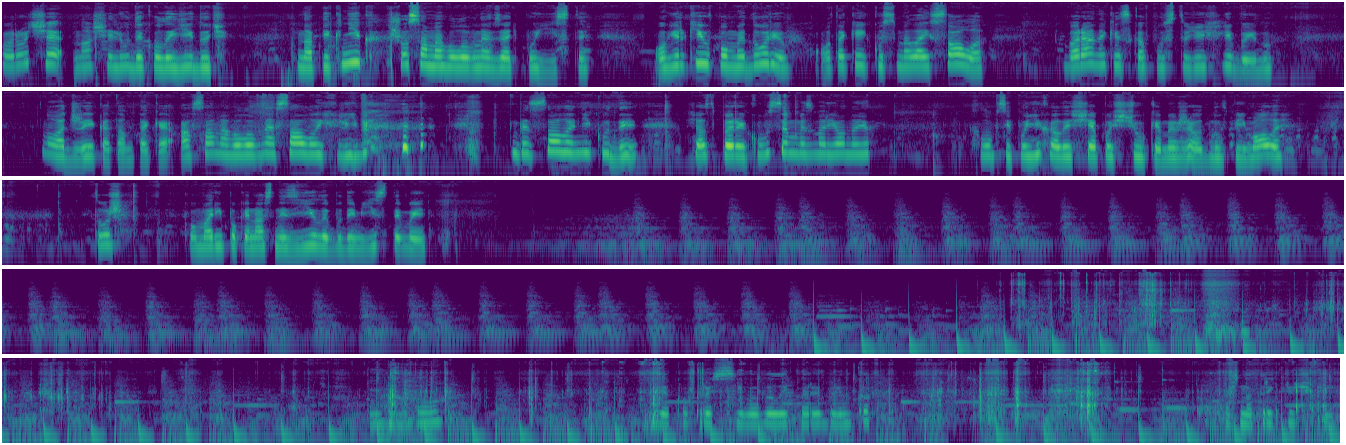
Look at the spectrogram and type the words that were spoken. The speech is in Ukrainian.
Коротше, наші люди, коли їдуть на пікнік, що саме головне взяти поїсти? Огірків, помидорів, отакий кусмелей сала, вареники з капустою і хлібину. Ну, аджика там таке. А саме головне сало і хліб. Без сала нікуди. Зараз перекусимо ми з Мар'яною. Хлопці поїхали ще по щуки. Ми вже одну впіймали. Тож, комарі, поки нас не з'їли, будемо їсти ми. Ого. Яка красива велика рибинка. Аж на три крючки.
